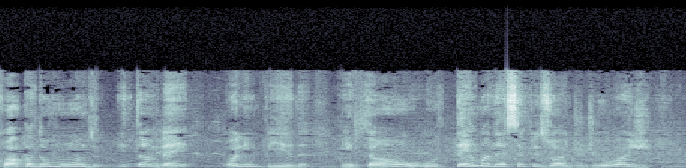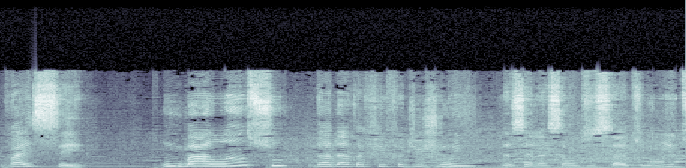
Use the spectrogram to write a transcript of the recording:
Copa do Mundo e também Olimpíada. Então, o tema desse episódio de hoje vai ser um balanço da data FIFA de junho da seleção dos Estados Unidos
